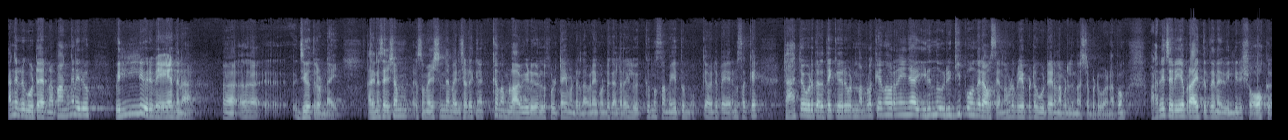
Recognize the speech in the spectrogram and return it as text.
അങ്ങനെ ഒരു കൂട്ടുകാരൻ അപ്പം അങ്ങനെ ഒരു വലിയൊരു വേദന ജീവിതത്തിലുണ്ടായി. അതിനുശേഷം സുമേഷിന്റെ മരിച്ചടക്കിനൊക്കെ നമ്മൾ ആ വീടുകളിൽ ഫുൾ ടൈം ഉണ്ടായിരുന്നു. അവനെ കൊണ്ട് കല്ലറയിൽ വെക്കുന്ന സമയത്തും ഒക്കെ അവന്റെ പേരൻസൊക്കെ ടാറ്റ കൊടുത്ത് അകത്തേക്ക് കയറി വേണം നമ്മളൊക്കെ എന്ന് പറഞ്ഞു കഴിഞ്ഞാൽ ഇരുന്ന് ഒരു അവസ്ഥയാണ് നമ്മുടെ പ്രിയപ്പെട്ട കൂട്ടുകാരൻ നമ്മളിൽ നഷ്ടപ്പെട്ടു പോകണം അപ്പം വളരെ ചെറിയ പ്രായത്തിൽ തന്നെ വലിയൊരു ഷോക്ക്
